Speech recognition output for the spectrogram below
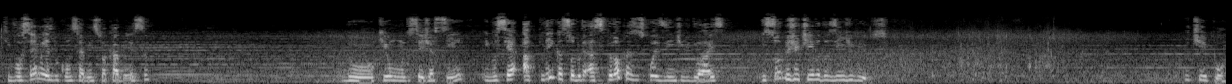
que você mesmo concebe em sua cabeça do que o mundo seja assim e você aplica sobre as próprias escolhas individuais e subjetivas dos indivíduos. E tipo,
